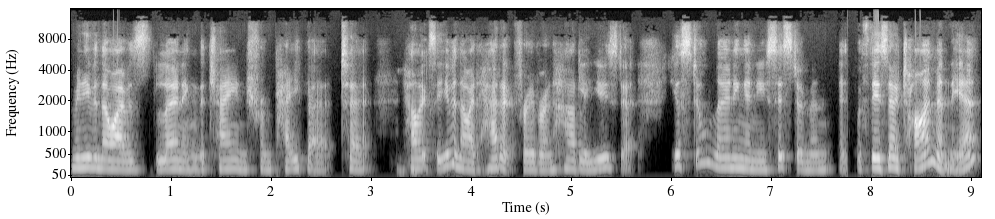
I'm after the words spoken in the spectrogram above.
mean, even though I was learning the change from paper to mm-hmm. Halaxy, even though I'd had it forever and hardly used it, you're still learning a new system. And if there's no time in there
